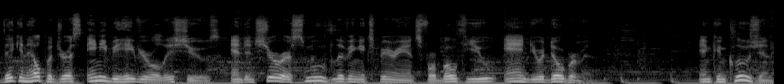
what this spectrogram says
They can help address any behavioral issues and ensure a smooth living experience for both you and your Doberman. In conclusion,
